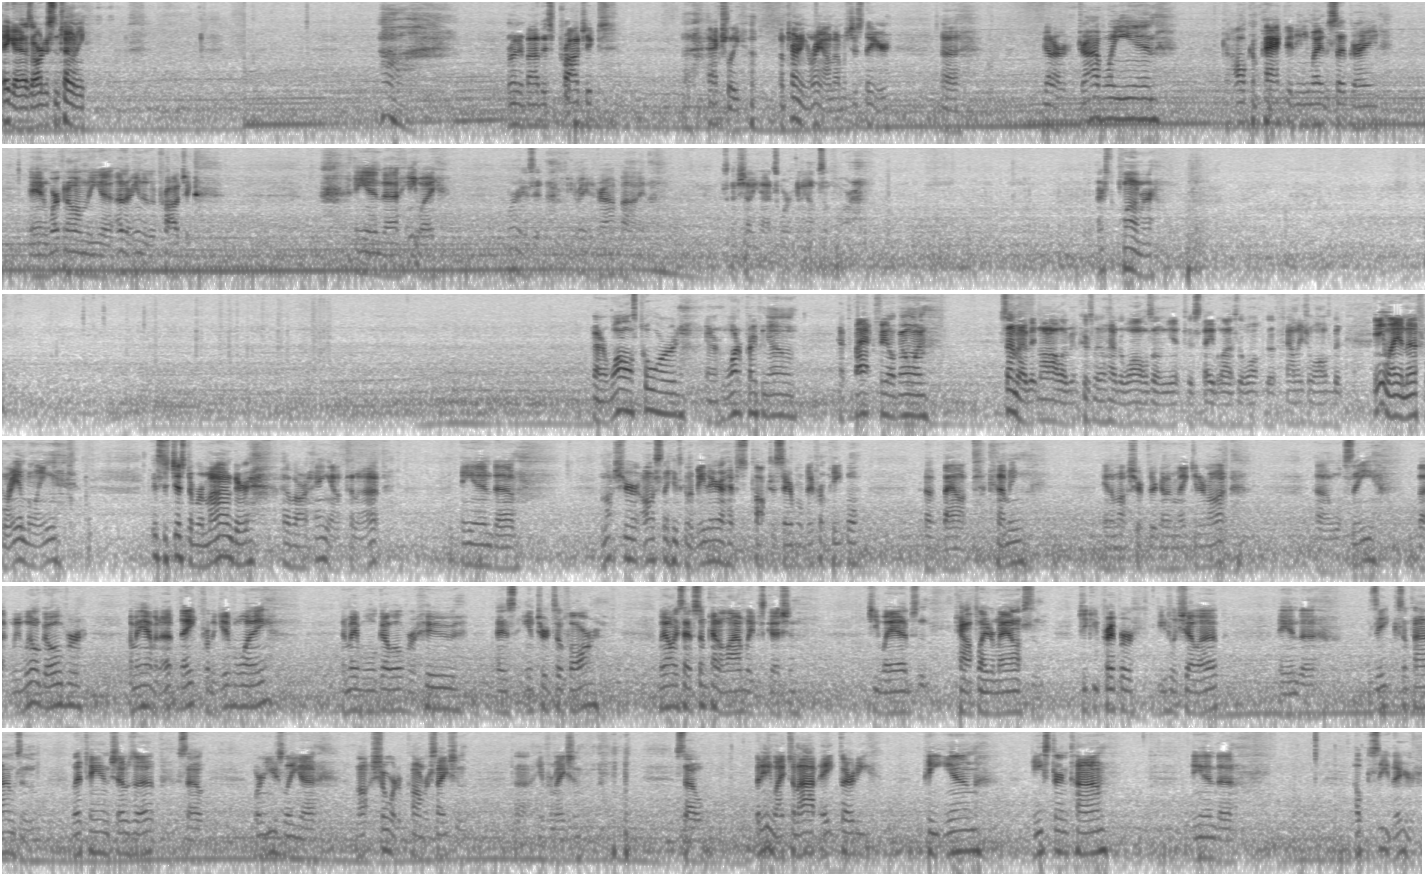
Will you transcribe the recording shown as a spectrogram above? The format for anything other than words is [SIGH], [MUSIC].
Hey guys, ArtisanTony. [SIGHS] Running by this project. Uh, actually, [LAUGHS] I'm turning around. I was just there. Uh, got our driveway in, all compacted anyway, the subgrade, and working on the uh, other end of the project. [SIGHS] And uh, anyway, where is it? Getting ready to drive by it just going to show you how it's working out so far. There's the plumber. Got our walls poured, got our waterproofing on, got the backfill going. Some of it, not all of it, because we don't have the walls on yet to stabilize the wall, the foundation walls. But anyway, enough rambling. This is just a reminder of our hangout tonight. And uh, I'm not sure, honestly, who's going to be there. I have talked to several different people about coming. And I'm not sure if they're going to make it or not. Uh, we'll see. But we will go over, I may have an update for the giveaway. And maybe we'll go over who has entered so far. We always have some kind of lively discussion. G-Webs and Calculator Mouse and GQ Prepper usually show up, and uh, Zeke sometimes, and Left Hand shows up. So we're usually uh, not short of conversation uh, information. [LAUGHS] so, but anyway, tonight 8:30 p.m. Eastern time, and uh, hope to see you there.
